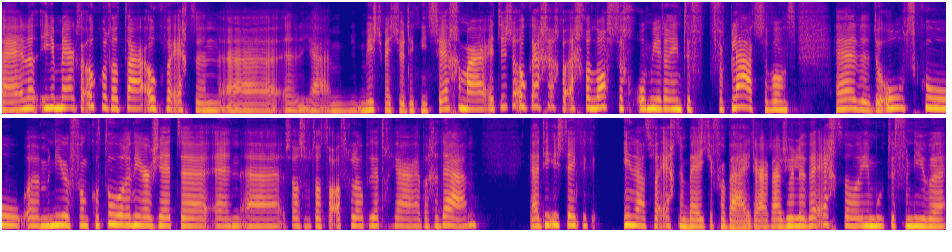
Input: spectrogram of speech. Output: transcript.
En dat- je merkt ook wel dat daar ook wel echt een, eh, een, ja, een mismatch wil ik niet zeggen. Maar het is ook echt, echt, wel- echt wel lastig om je erin te verplaatsen. Want hè, de, de old school eh, manier van kantoren neerzetten. En eh, zoals we dat de afgelopen 30 jaar hebben gedaan. Ja, die is denk ik inderdaad wel echt een beetje voorbij. Daar, daar zullen we echt wel in moeten vernieuwen.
